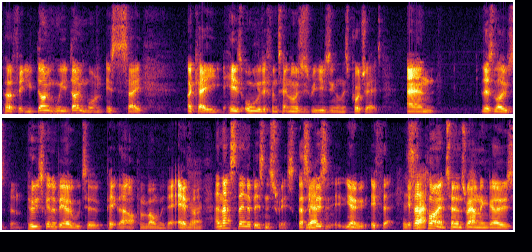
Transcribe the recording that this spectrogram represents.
perfect. You don't what you don't want is to say, okay, here's all the different technologies we're using on this project, and there's loads of them. Who's going to be able to pick that up and run with it ever? Right. And that's then a business risk. That's Yeah. a business. You know, if that It's if that, that- client turns around and goes,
